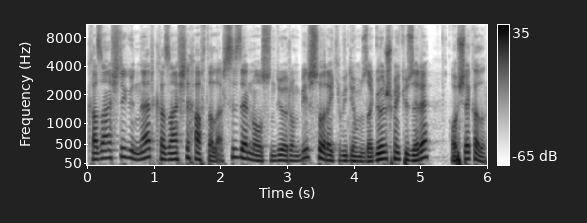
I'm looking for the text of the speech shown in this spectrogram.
Kazançlı günler, kazançlı haftalar sizlerin olsun diyorum. Bir sonraki videomuzda görüşmek üzere. Hoşçakalın.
